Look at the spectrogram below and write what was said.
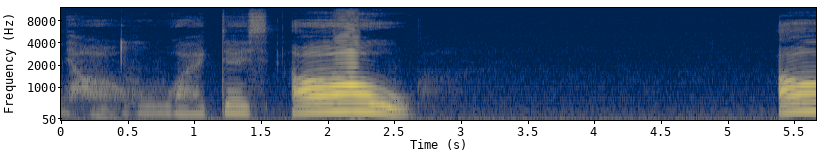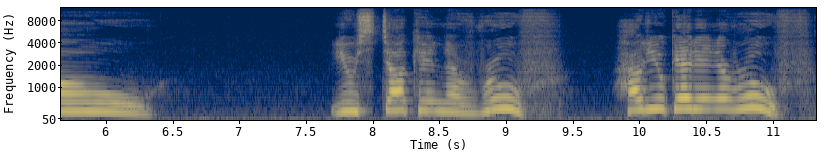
know what this. Oh! Oh! You stuck in a roof. How do you get in a roof?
